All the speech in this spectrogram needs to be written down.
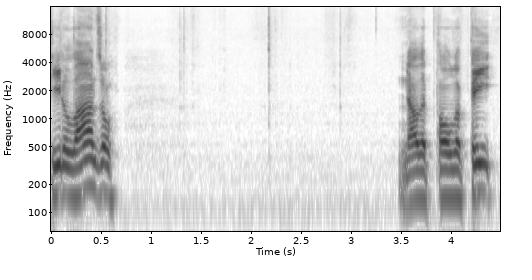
Pete Alonso. Another Polar Pete.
